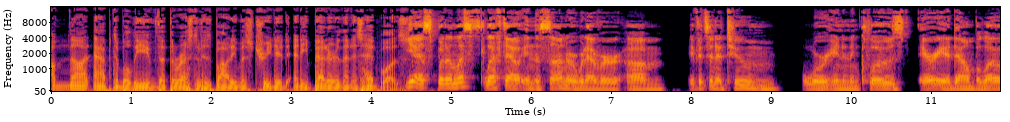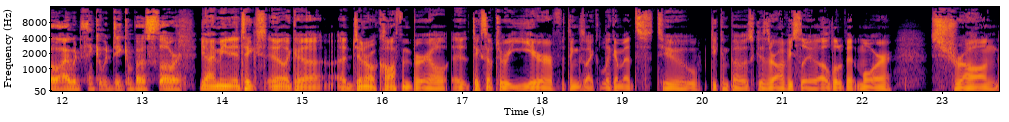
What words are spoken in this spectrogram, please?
I'm not apt to believe that the rest of his body was treated any better than his head was. Yes, but unless it's left out in the sun or whatever, um, if it's in a tomb or in an enclosed area down below, I would think it would decompose slower. Yeah, I mean, it takes uh, like a, a general coffin burial. It takes up to a year for things like ligaments to decompose because they're obviously a little bit more strong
